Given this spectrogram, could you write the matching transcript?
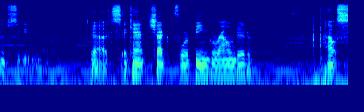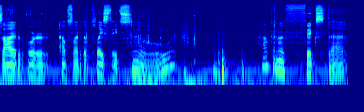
Let's see. Yeah, it's it can't check for being grounded outside or outside of the play state. So how can I fix that?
